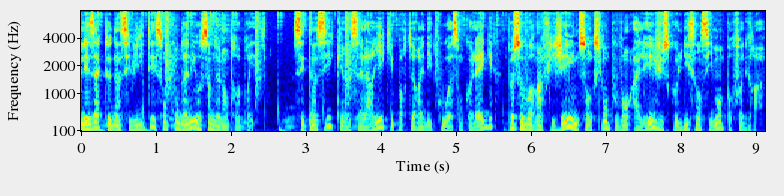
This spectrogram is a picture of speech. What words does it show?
Les actes d'incivilité sont condamnés au sein de l'entreprise. C'est ainsi qu'un salarié qui porterait des coups à son collègue peut se voir infliger une sanction pouvant aller jusqu'au licenciement pour faute grave.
